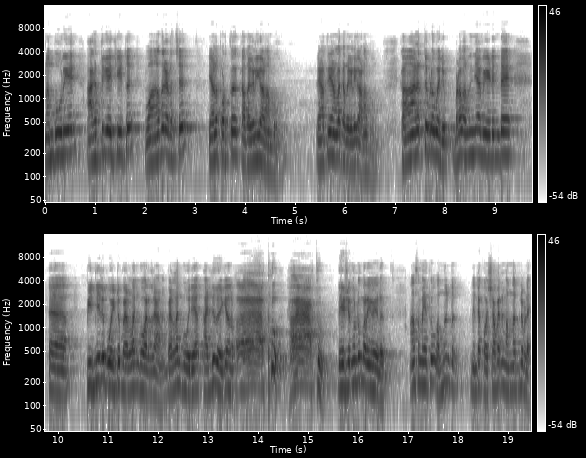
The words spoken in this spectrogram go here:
നമ്പൂറിയെ അകത്ത് കയറ്റിയിട്ട് വാതിലടച്ച് ഇയാൾ പുറത്ത് കഥകളി കാണാൻ പോകും. രാത്രിയാണല്ലോ കഥകളി കാണാൻ പോകും. കാലത്ത് ഇവിടെ വരും. ഇവിടെ വന്നു കഴിഞ്ഞാൽ വീടിന്റെ പിന്നിൽ പോയിട്ട് വെള്ളം കോരലാണ്. വെള്ളം കോരുക പല്ല് തേക്കാൻ ദേഷ്യം കൊണ്ടും പറയുകയാണ് ആ സമയത്ത് വന്നിട്ടുണ്ട്. നിന്റെ കൊശവൻ വന്നിട്ടുണ്ട് ഇവിടെ.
